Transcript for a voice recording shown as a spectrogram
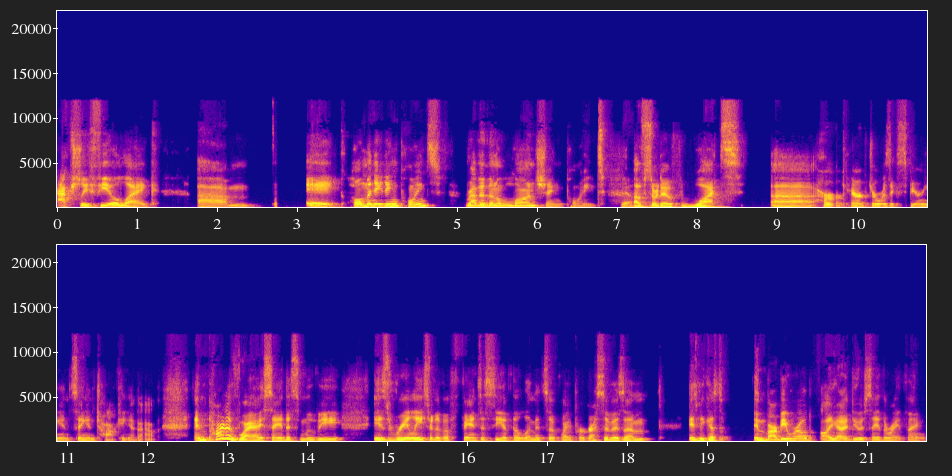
actually feel like um, a culminating point rather than a launching point yeah. of sort of what uh her character was experiencing and talking about. And part of why i say this movie is really sort of a fantasy of the limits of white progressivism is because in barbie world all you got to do is say the right thing.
